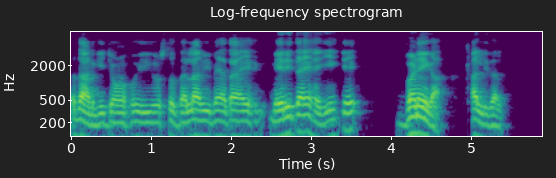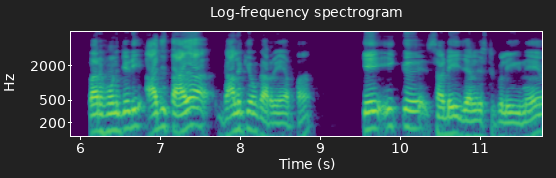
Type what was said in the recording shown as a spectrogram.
ਪ੍ਰਧਾਨਗੀ ਚੋਣ ਹੋਈ, ਉਸ ਤੋਂ ਪਹਿਲਾਂ ਵੀ ਮੈਂ ਤਾਂ ਇਹ, ਮੇਰੀ ਤਾਂ ਇਹ ਹੈਗੀ ਕਿ ਬਣੇਗਾ ਅਕਾਲੀ ਦਲ। ਪਰ ਹੁਣ ਜਿਹੜੀ ਅੱਜ ਤਾਜ਼ਾ ਗੱਲ ਕਿਉਂ ਕਰ ਰਹੇ ਹਾਂ ਆਪਾਂ ਕਿ ਇੱਕ ਸਾਡੇ ਜਰਨਲਿਸਟ ਕੋਲੀਗ ਨੇ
